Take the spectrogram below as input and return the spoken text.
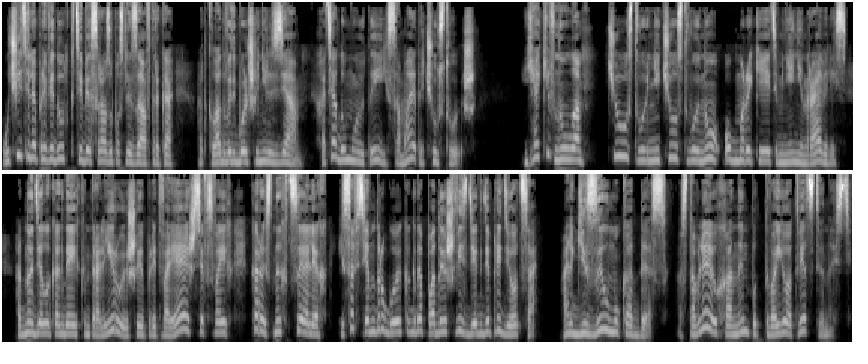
Учителя приведут к тебе сразу после завтрака. Откладывать больше нельзя, хотя, думаю, ты и сама это чувствуешь». Я кивнула. Чувствую, не чувствую, но обмороки эти мне не нравились. Одно дело, когда их контролируешь и притворяешься в своих корыстных целях, и совсем другое, когда падаешь везде, где придется. Альгизыл Мукадес, оставляю ханым под твою ответственность.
